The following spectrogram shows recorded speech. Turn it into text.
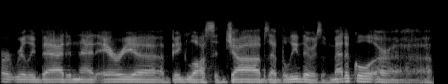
hurt really bad in that area a big loss of jobs i believe there was a medical or a,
